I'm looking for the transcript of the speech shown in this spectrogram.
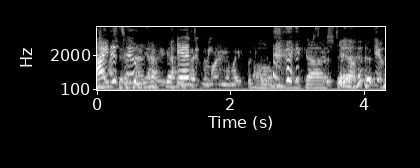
I did too. Yeah, yeah. And we, morning, I'm like, okay. oh my gosh. yeah.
